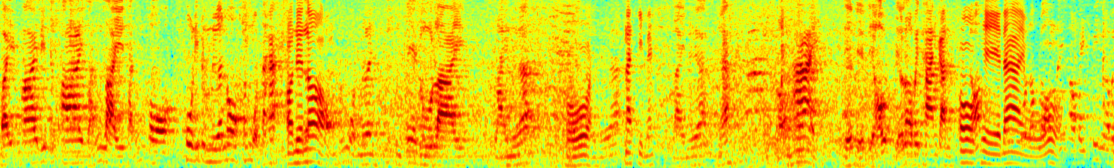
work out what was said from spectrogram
ใบพายลิปพายสันไหลสันคอ พวกนี้เป็นเนื้อนอกทั้งหมดนะฮะอ๋อเนื้อนอก ทั้งหมดเลยที่คุณเต้ดูลายลายเนื้อโอ้เนื้อน่ากินไหมลายเนื้อนะร้องไห้เดี๋ยวเดี๋ยวเดี๋ยวเดี๋ยวเราไปทานกันโอเคได้รับโอ้รองให้เอาไปปิ้งเอาไป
